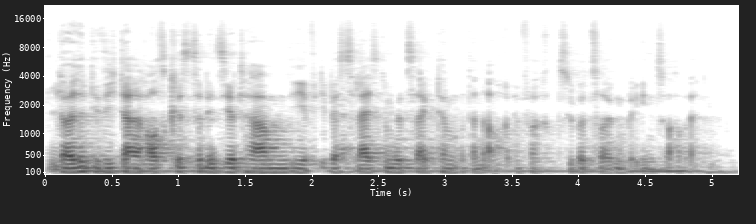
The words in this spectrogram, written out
Leute, die sich da herauskristallisiert haben, die die beste Leistung gezeigt haben, dann auch einfach zu überzeugen, bei ihnen zu arbeiten.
